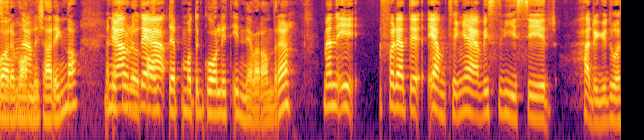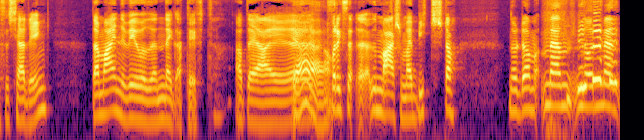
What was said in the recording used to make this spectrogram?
bare sånn, vanlig kjerring, da. Men jeg ja, føler at det... alt det på en måte går litt inn i hverandre. Men i, for én ting er hvis vi sier 'herregud, hun er så kjerring', da mener vi jo det negativt. At det er ja, ja, ja. For eksempel, De er som ei bitch, da. Når de, men, når menn,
